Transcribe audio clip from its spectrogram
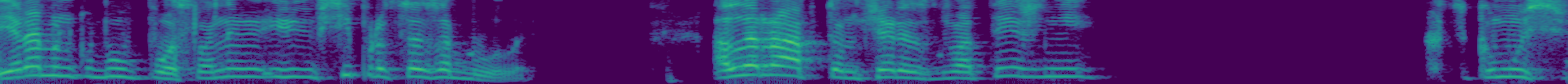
Яременко був посланий, і всі про це забули. Але раптом через два тижні комусь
